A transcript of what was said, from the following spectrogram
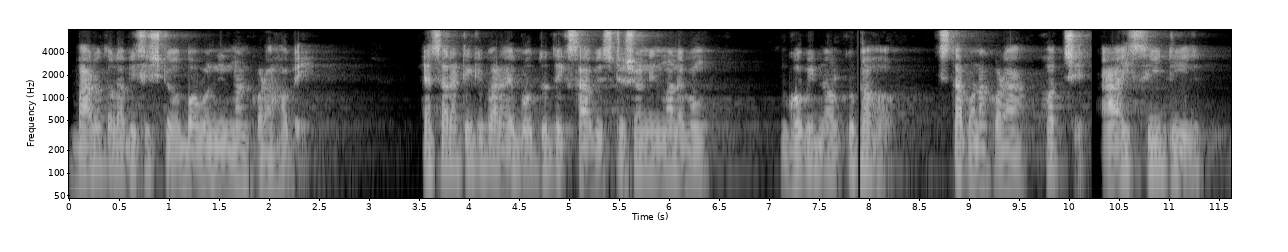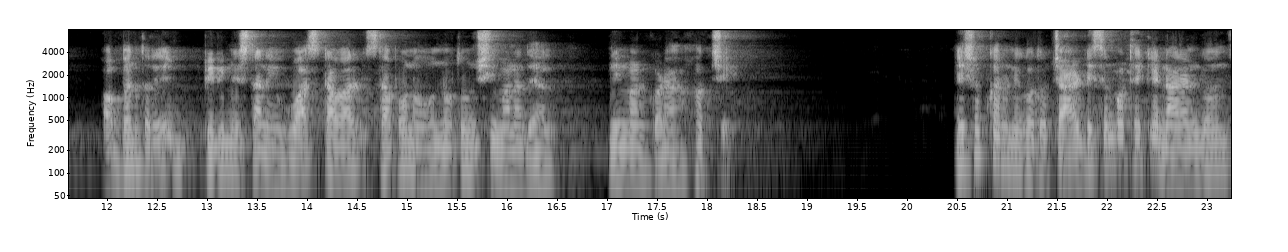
বারোতলা বিশিষ্ট ভবন নির্মাণ করা হবে। এছাড়া টিটিপাড়ায় বৈদ্যুতিক সাব স্টেশন নির্মাণ এবং গভীর নলকূপ সহ স্থাপনা করা হচ্ছে। আইসিডির অভ্যন্তরে বিভিন্ন স্থানে ওয়াচ টাওয়ার স্থাপন ও নতুন সীমানা দেয়াল নির্মাণ করা হচ্ছে। এসব কারণে গত চার ডিসেম্বর থেকে নারায়ণগঞ্জ,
